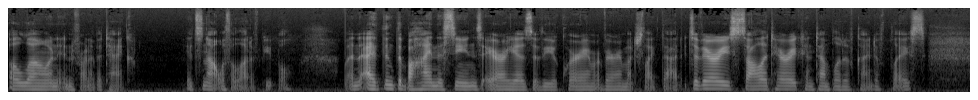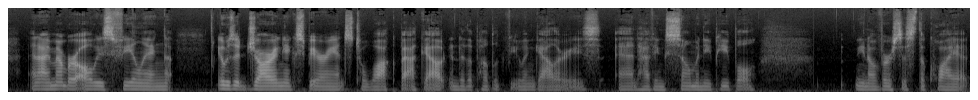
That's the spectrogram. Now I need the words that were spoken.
alone in front of a tank. It's not with a lot of people. And I think the behind the scenes areas of the aquarium are very much like that. It's a very solitary, contemplative kind of place. And I remember always feeling it was a jarring experience to walk back out into the public viewing galleries and having so many people, you know, versus the quiet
